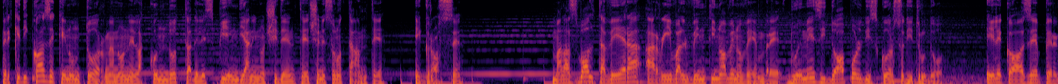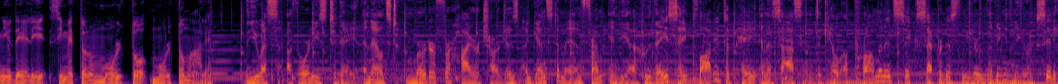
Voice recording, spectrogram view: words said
perché di cose che non tornano nella condotta delle spie indiane in Occidente ce ne sono tante e grosse. Ma la svolta vera arriva il 29 novembre, due mesi dopo il discorso di Trudeau e le cose per New Delhi si mettono molto molto male. The US authorities today announced murder for hire charges against a man from India who they say plotted to pay an assassin to kill a prominent Sikh separatist leader living in New York City.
